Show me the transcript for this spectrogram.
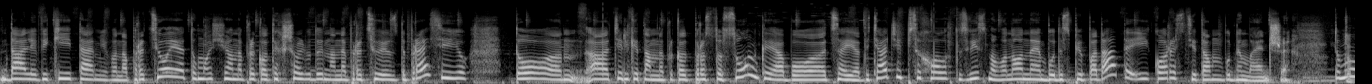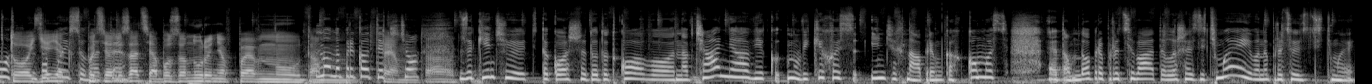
Далі в якій темі вона працює, тому що, наприклад, якщо людина не працює з депресією, то а тільки там, наприклад, про стосунки або це є дитячий психолог, то звісно воно не буде співпадати і користі там буде менше. Тому Тобто є як спеціалізація або занурення в певну там. Ну, наприклад, тему, якщо та, закінчують також додатково навчання в як, ну, в якихось інших напрямках. Комусь е, там добре працювати лише з дітьми, і вони працюють з дітьми.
